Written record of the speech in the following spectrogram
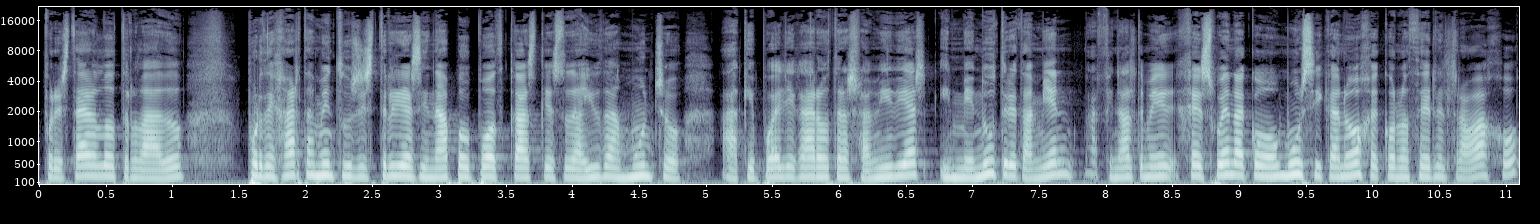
por estar al otro lado, por dejar también tus estrellas en Apple Podcast, que eso ayuda mucho a que pueda llegar a otras familias y me nutre también, al final también suena como música, ¿no? Reconocer el trabajo.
